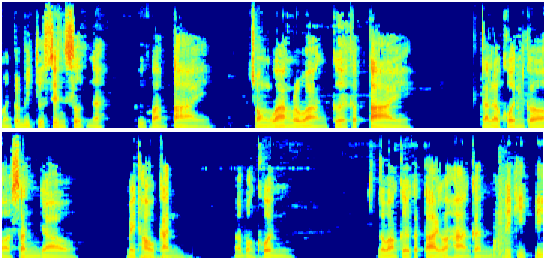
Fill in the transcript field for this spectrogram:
มันก็มีจุดสิ้นสุดนะคือความตาย ช่องว่างระหว่างเกิดกับตาย แต่ละคนก็สั้นยาวไม่เท่ากันบางคน ระหว่างเกิดกับตายก็ห่างกันไม่กี่ปี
